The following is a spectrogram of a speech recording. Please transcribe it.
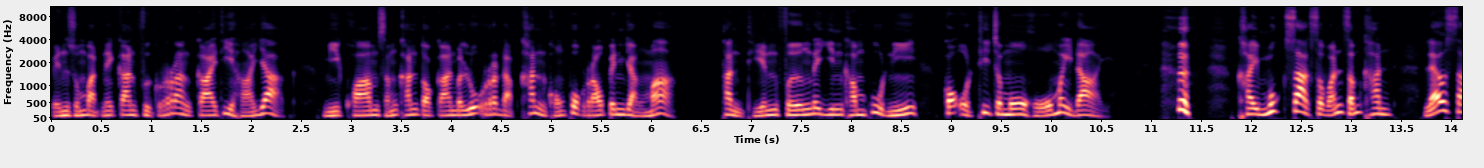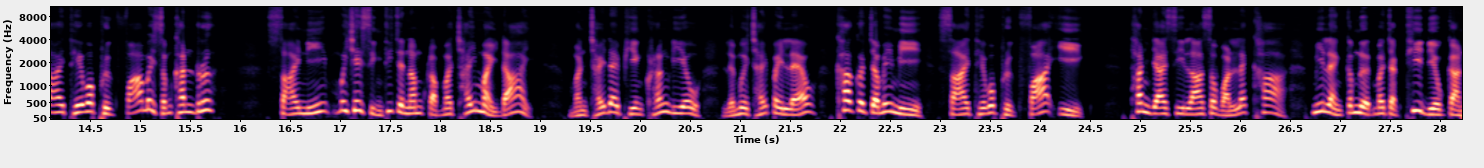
เป็นสมบัติในการฝึกร่างกายที่หายาก มีความสำคัญต่อการบรรลุระดับขั้นของพวกเราเป็นอย่างมาก ท่านเทียนเฟิงได้ยินคำพูดนี้ ก็อดที่จะโมโหไม่ได้ไข่มุกซากสวรรค์สำคัญ แล้วทรายเทวพฤกษ์ฟ้าไม่สำคัญหรือทรายนี้ไม่ใช่สิ่งที่จะนำกลับมาใช้ใหม่ได้ มันใช้ได้เพียงครั้งเดียว และเมื่อใช้ไปแล้วข้าก็จะไม่มีทรายเทวพฤกษ์ฟ้าอีก ท่านยายศิลาสวรรค์และข้ามีแหล่งกำเนิดมาจากที่เดียวกัน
